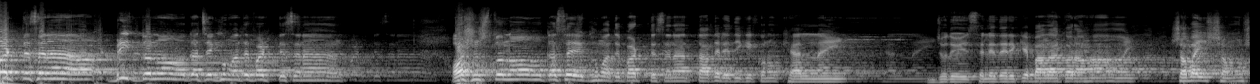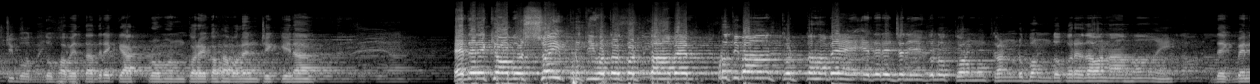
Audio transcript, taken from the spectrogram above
পারতেছে না, বৃদ্ধ লোক আছে, ঘুমাতে পারতেছে না। অসুস্থ লোক আছে, ঘুমাতে পারতেছে না, তাদের এদিকে কোনো খেয়াল নাই। যদি ওই ছেলেদেরকে বাধা করা হয়, সবাই সমষ্টিবদ্ধভাবে তাদেরকে আক্রমণ করে কথা বলেন ঠিক কিনা? এদেরকে অবশ্যই প্রতিহত করতে হবে। প্রতিবাদ করতে হবে। এদের যদি এগুলো কর্মকাণ্ড বন্ধ করে দেওয়া না হয়। দেখবেন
